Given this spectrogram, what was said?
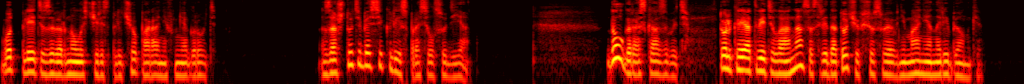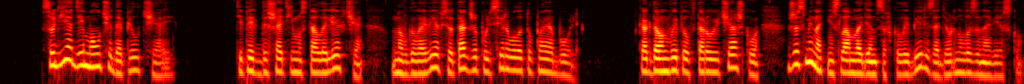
Вот плеть завернулась через плечо, поранив мне грудь. «За что тебя секли?» — спросил судья. «Долго рассказывать», — только и ответила она, сосредоточив все свое внимание на ребенке. Судья Ди молча допил чай. Теперь дышать ему стало легче, но в голове все так же пульсировала тупая боль. Когда он выпил вторую чашку, Жасмин отнесла младенца в колыбель и задернула занавеску.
